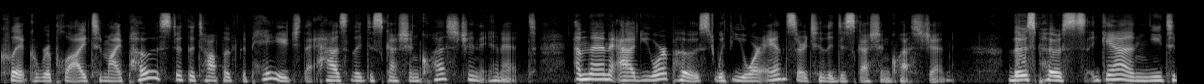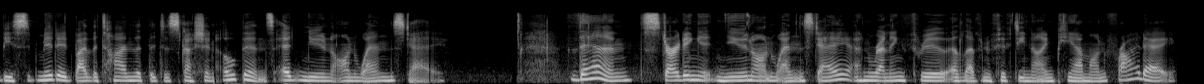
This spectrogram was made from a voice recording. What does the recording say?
click reply to my post at the top of the page that has the discussion question in it, and then add your post with your answer to the discussion question. Those posts, again, need to be submitted by the time that the discussion opens at noon on Wednesday. Then, starting at noon on Wednesday and running through 11:59 p.m. on Friday,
